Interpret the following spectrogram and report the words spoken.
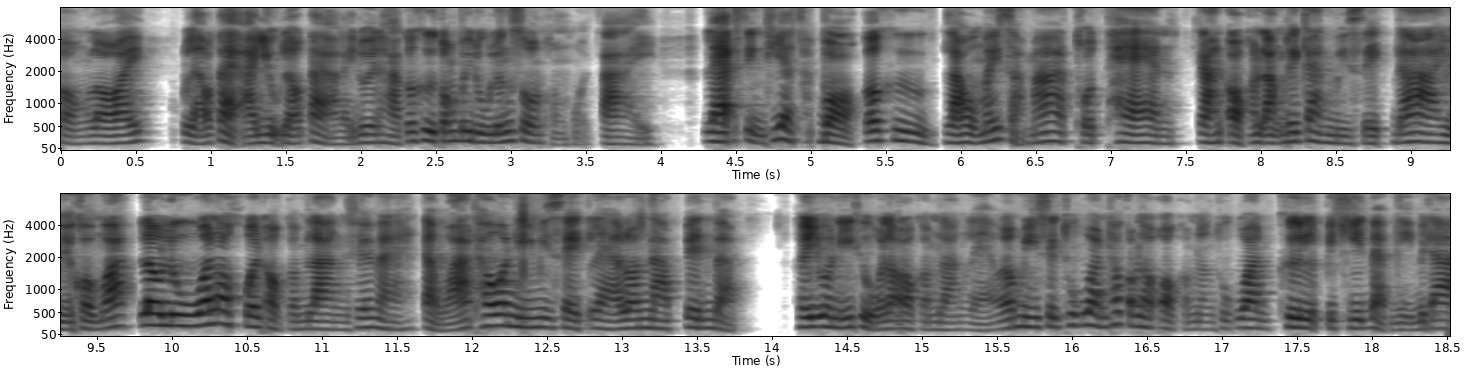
180-200 แล้วแต่อายุแล้วแต่อะไรด้วยนะคะ ก็คือต้องไปดูเรื่องโซนของหัวใจและสิ่งที่อยากจะบอกก็คือเราไม่สามารถทดแทนการออกกำลังด้วยการมีเซ็กส์ได้หมายความว่าเรารู้ว่าเราควรออกกำลังใช่ไหมแต่ว่าถ้าวันนี้มีเซ็กส์แล้วเรานับเป็นแบบ เฮ้ยวันนี้ถือว่าเราออกกำลังแล้วเรามีเซ็กส์ทุกวันเท่ากับเราออกกำลังทุกวัน คือไปคิดแบบนี้ไม่ได้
